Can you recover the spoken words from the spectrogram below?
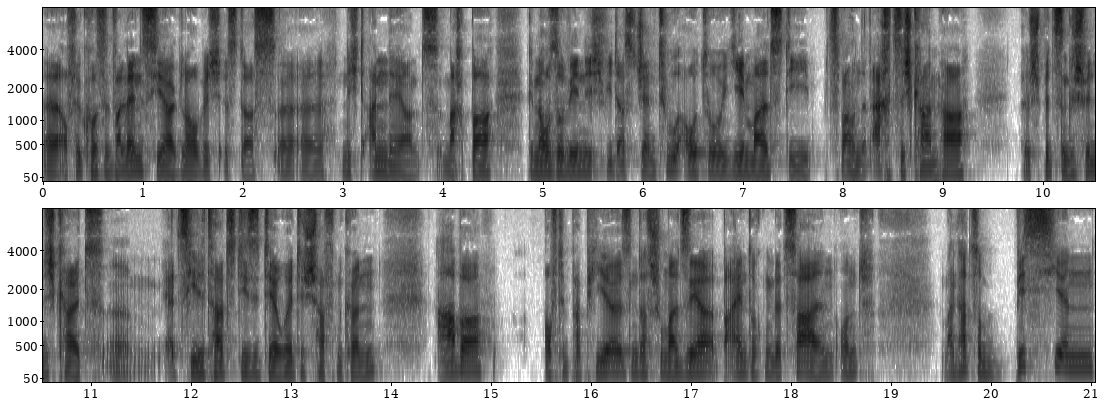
äh, auf den Kurs in Valencia, glaube ich, ist das äh, äh nicht annähernd machbar. Genauso wenig wie das Gen 2 Auto jemals die 280 km/h äh, Spitzengeschwindigkeit äh, erzielt hat, die sie theoretisch schaffen können. Aber auf dem Papier sind das schon mal sehr beeindruckende Zahlen und man hat so ein bisschen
